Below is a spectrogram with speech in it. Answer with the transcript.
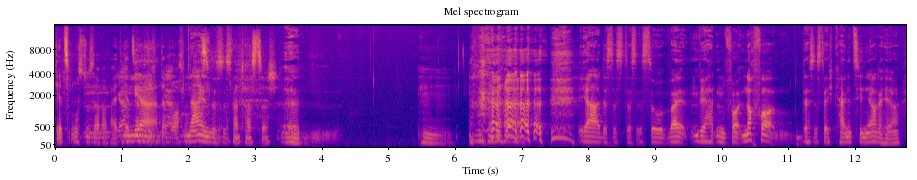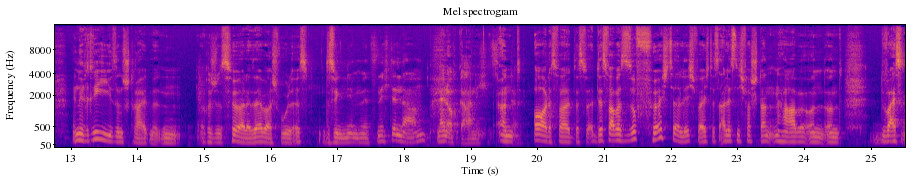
Jetzt musst du es aber weiter. Ja. Jetzt Ja. habe ich unterbrochen. Nein, das ist Fantastisch. Ja, das ist, das ist so, weil wir hatten vor, noch vor, das ist echt keine zehn Jahre her, einen riesen Streit mit einem Regisseur, der selber schwul ist. Deswegen nehmen wir jetzt nicht den Namen. Nein, auch gar nicht. Und oh, das war das, das war aber so fürchterlich, weil ich das alles nicht verstanden habe und und du weißt,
